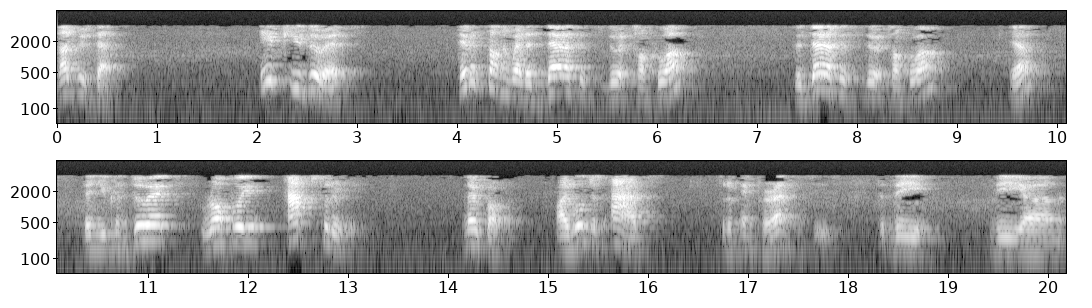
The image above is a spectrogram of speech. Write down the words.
Like we said, if you do it, if it's something where the derech is to do it tokua, the derech is to do it tokua, yeah, then you can do it roughly, absolutely. No problem. I will just add, sort of in parentheses, that the the um,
